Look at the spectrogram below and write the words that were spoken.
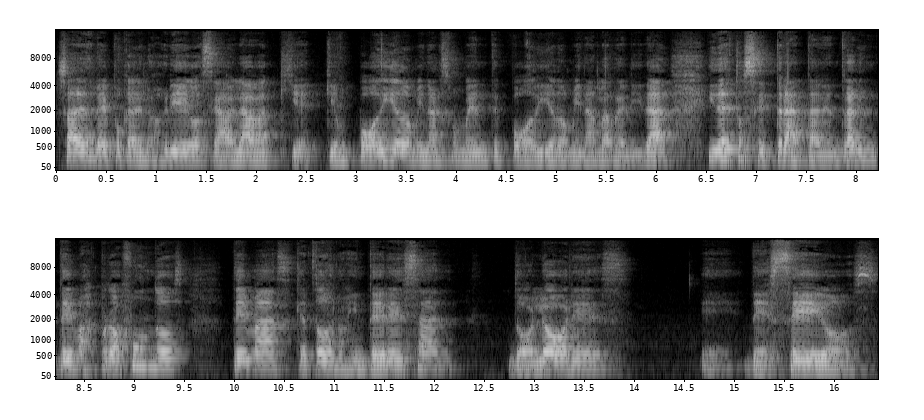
Ya desde la época de los griegos se hablaba que quien podía dominar su mente podía dominar la realidad y de esto se trata, de entrar en temas profundos temas que a todos nos interesan, dolores, eh, deseos,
